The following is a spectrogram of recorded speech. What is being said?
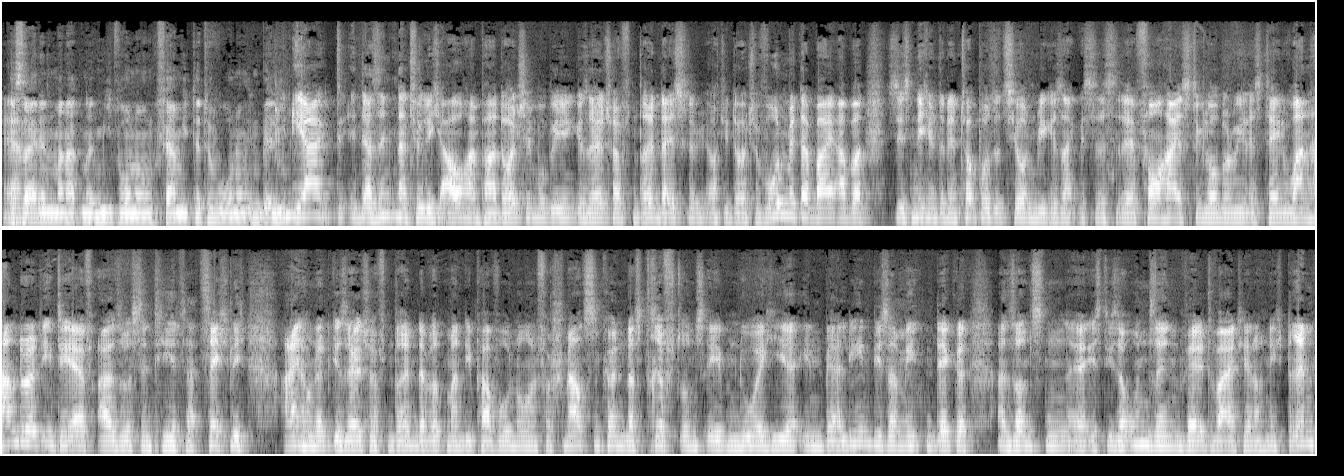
Es sei denn, man hat eine Mietwohnung, vermietete Wohnung in Berlin. Ja, da sind natürlich auch ein paar deutsche Immobiliengesellschaften drin. Da ist natürlich auch die Deutsche Wohnen mit dabei, aber sie ist nicht unter den Top-Positionen. Wie gesagt, es ist der Fonds heißt Global Real Estate 100 ETF, also es sind hier tatsächlich 100 Gesellschaften drin. Da wird man die paar Wohnungen verschmerzen können. Das trifft uns eben nur hier in Berlin, dieser Mietendeckel. Ansonsten äh, ist dieser Unsinn weltweit hier noch nicht drin.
